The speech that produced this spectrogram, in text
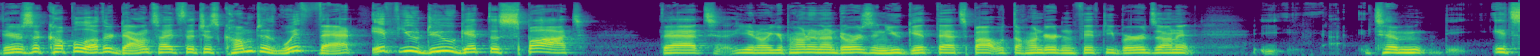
there's a couple other downsides that just come to with that. If you do get the spot that you know you're pounding on doors and you get that spot with the 150 birds on it to it's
